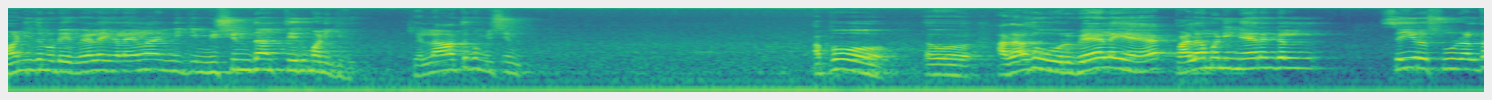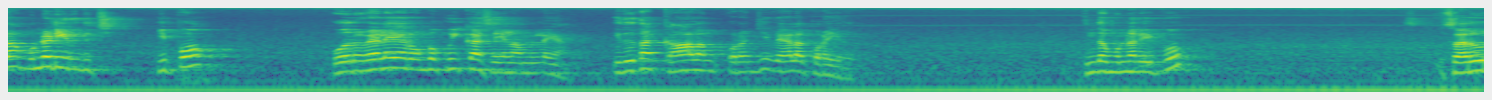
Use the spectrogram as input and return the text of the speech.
மனிதனுடைய வேலைகளையெல்லாம் இன்றைக்கி மிஷின் தான் தீர்மானிக்குது. எல்லாத்துக்கும் மிஷின் அப்போது அதாவது ஒரு வேலையை பல மணி நேரங்கள் செய்கிற சூழல் தான் முன்னாடி இருந்துச்சு. இப்போது ஒரு வேலையை ரொம்ப குயிக்காக செய்யலாம் இல்லையா? இதுதான் காலம் குறைஞ்சி வேலை குறைகிறது இந்த முன்னறிவிப்பு சர்வ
